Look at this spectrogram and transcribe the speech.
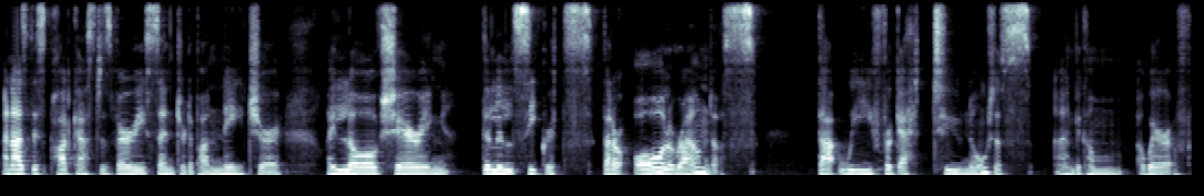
And as this podcast is very centered upon nature, I love sharing the little secrets that are all around us that we forget to notice and become aware of.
